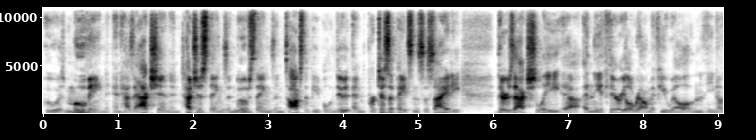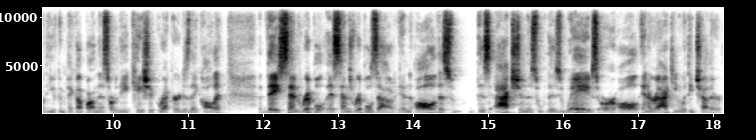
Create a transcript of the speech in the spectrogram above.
who is moving and has action and touches things and moves things and talks to people and do and participates in society there's actually uh, in the ethereal realm if you will and you know that you can pick up on this or the akashic record as they call it they send ripple it sends ripples out and all of this this action this these waves are all interacting with each other.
